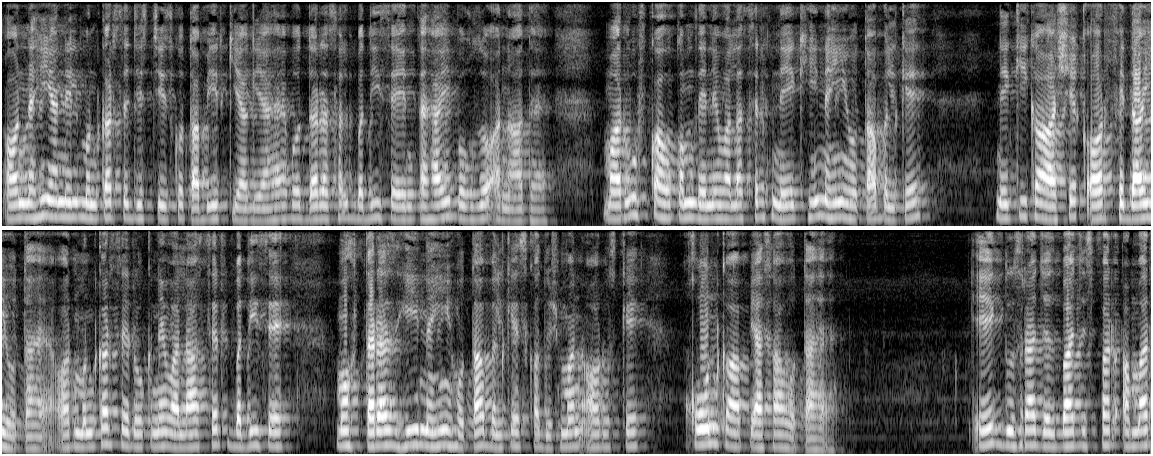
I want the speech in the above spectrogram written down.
اور نہیں انل منکر سے جس چیز کو تعبیر کیا گیا ہے، وہ دراصل بدی سے انتہائی بغض و اناد ہے۔ معروف کا حکم دینے والا صرف نیک ہی نہیں ہوتا، بلکہ نیکی کا عاشق اور فدائی ہوتا ہے اور منکر سے روکنے والا صرف بدی سے محترز ہی نہیں ہوتا بلکہ اس کا دشمن اور اس کے خون کا پیاسا ہوتا ہے۔ ایک دوسرا جذبہ جس پر امر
